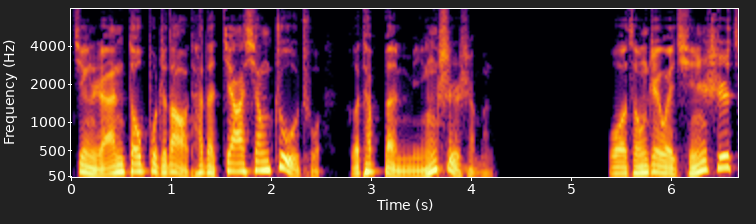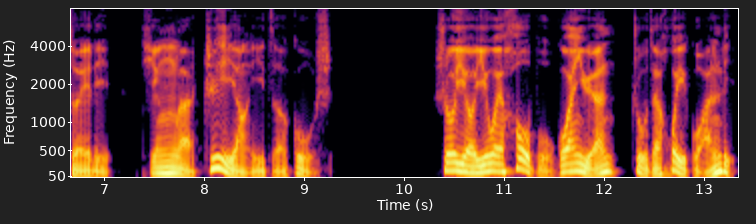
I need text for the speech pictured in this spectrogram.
竟然都不知道他的家乡住处和他本名是什么了。我从这位琴师嘴里听了这样一则故事：说有一位候补官员住在会馆里，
